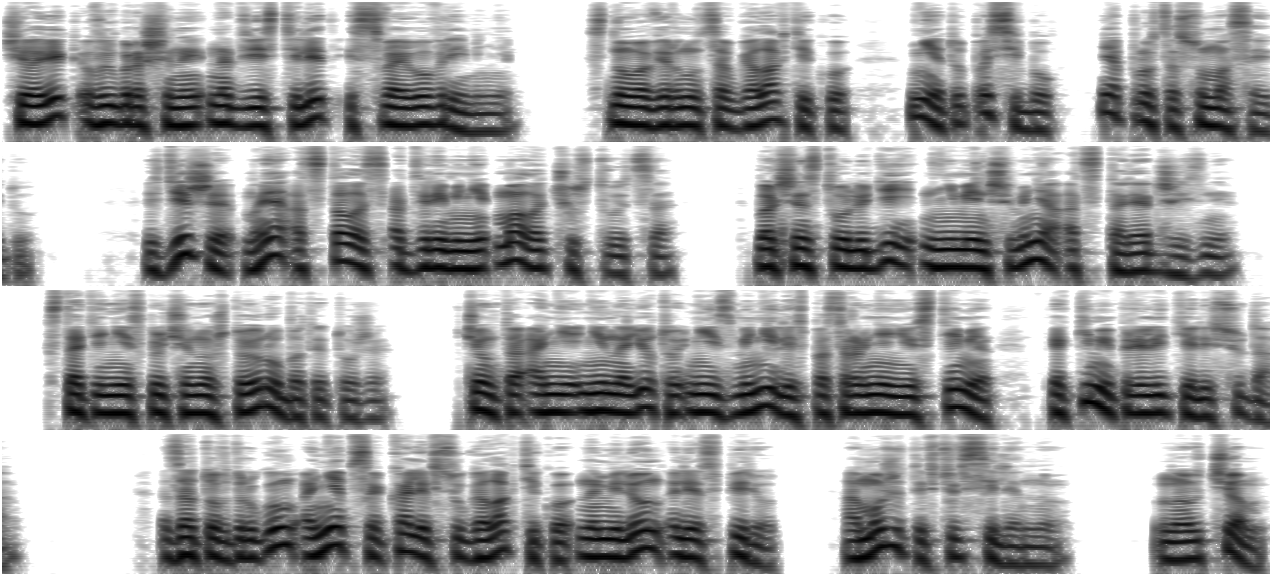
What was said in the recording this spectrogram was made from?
Человек, выброшенный на 200 лет из своего времени. Снова вернуться в галактику? Нет, упаси бог, я просто с ума сойду. Здесь же моя отсталость от времени мало чувствуется. Большинство людей не меньше меня отстали от жизни. Кстати, не исключено, что и роботы тоже. В чем-то они ни на йоту не изменились по сравнению с теми, какими прилетели сюда. Зато в другом они обскакали всю галактику на миллион лет вперед, а может и всю Вселенную. Но в чем?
